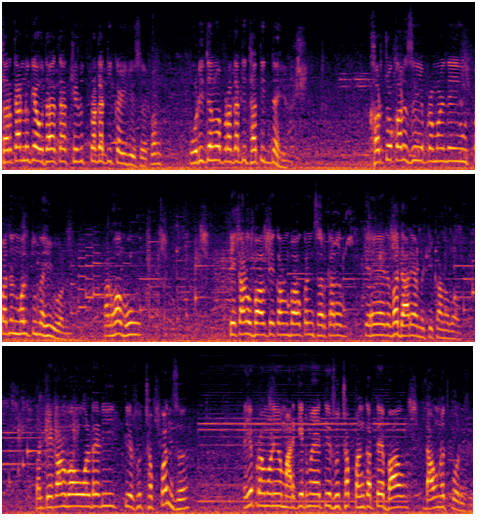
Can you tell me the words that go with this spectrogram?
સરકારનું કેવું થાય કે ખેડૂત પ્રગતિ કરી રહ્યું છે, પણ ઓરિજિનલમાં પ્રગતિ થતી જ નહીં. ખર્ચો કરશે એ પ્રમાણે ઉત્પાદન મળતું નહીં હોય. હો, હું ટેકાનો ભાવ ટેકાનો ભાવ કરીને સરકાર કહે વધારે અમે ટેકાનો ભાવ. પણ ટેકાનો ભાવ ઓલરેડી તેરસો છપ્પન છે. એ પ્રમાણે માર્કેટમાં તેરસો છપ્પન કરતાં ભાવ ડાઉન જ પડે છે.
